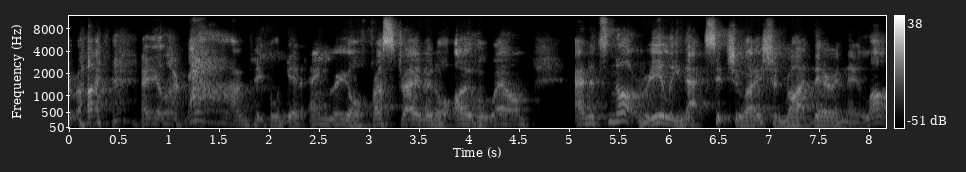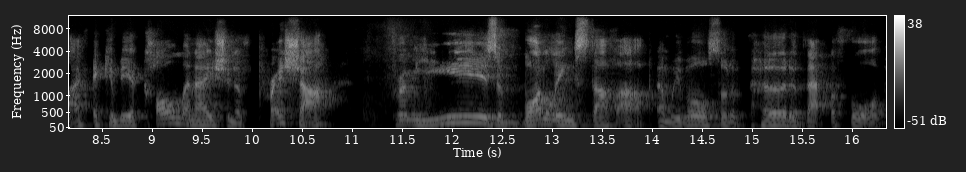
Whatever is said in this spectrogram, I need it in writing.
right? And you're like, "Ah," and people get angry or frustrated or overwhelmed. And it's not really that situation right there in their life. It can be a culmination of pressure from years of bottling stuff up. And we've all sort of heard of that before.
